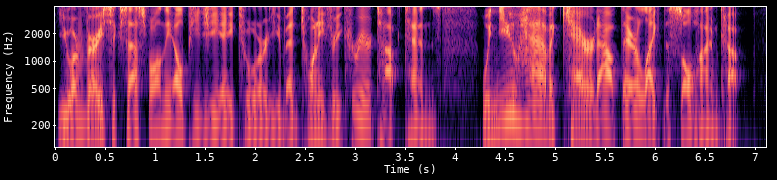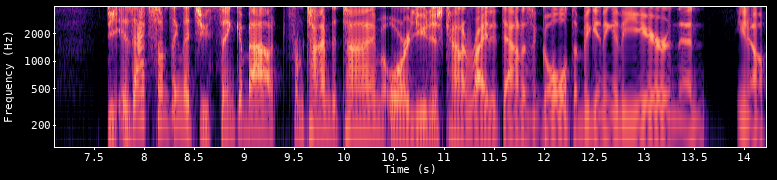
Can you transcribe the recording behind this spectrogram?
you are very successful on the lpga tour. You've had 23 career top 10s when you have a carrot out there like the solheim cup do, is that something that you think about from time to time or do you just kind of write it down as a goal at the beginning of the year and then you know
